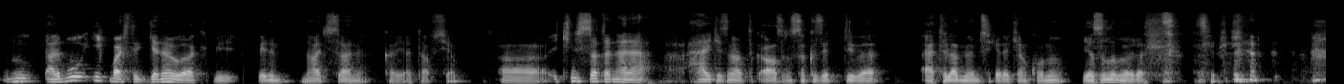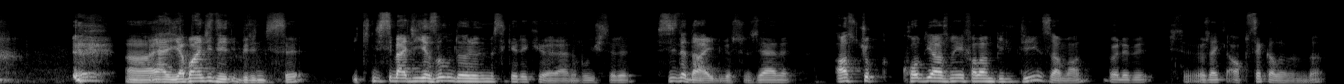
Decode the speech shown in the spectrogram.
Bu yani bu ilk başta genel olarak bir benim naçizane kariyer tavsiyem. Aa, İkincisi zaten hani herkesin artık ağzını sakız ettiği ve ertelenmemesi gereken konu yazılım öğren. Yani yabancı dil birincisi. İkincisi bence yazılım da öğrenilmesi gerekiyor yani bu işleri. Siz de daha iyi biliyorsunuz yani az çok kod yazmayı falan bildiğin zaman böyle bir işte özellikle AppSec alanında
